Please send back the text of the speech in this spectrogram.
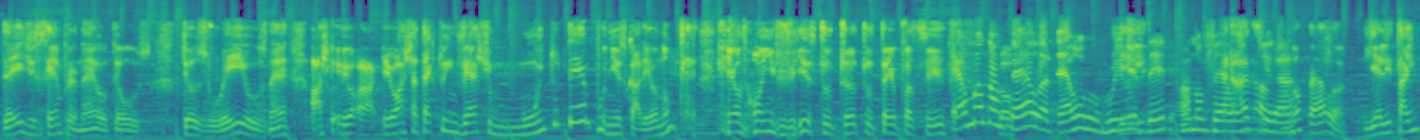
Desde sempre, né? Os teus, teus Reels, né? Acho que eu, eu acho até que tu investe muito tempo nisso, cara. Eu não, eu não invisto tanto tempo assim. É uma novela, né? O Reels ele, dele é uma novela. É, é uma novela. E ele tá em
